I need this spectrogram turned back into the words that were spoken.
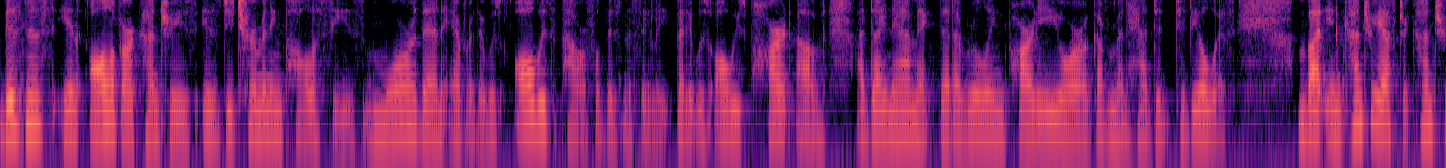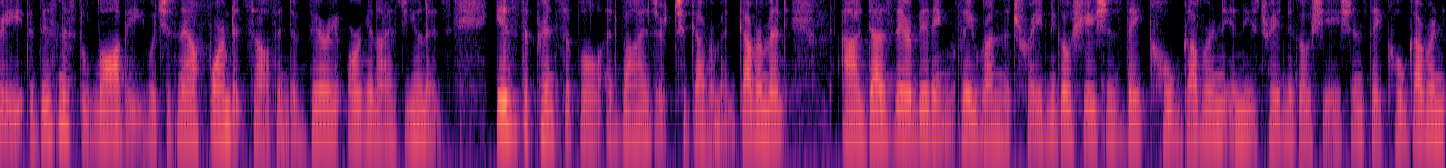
business in all of our countries is determining policies more than ever. There was always a powerful business elite, but it was always part of a dynamic that a ruling party or a government had to, to deal with. But in country after country, the business lobby, which has now formed itself into very organized units, is the principal advisor to government. Government uh, does their bidding. They run the trade negotiations. They co-govern in these trade negotiations. They co-govern.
